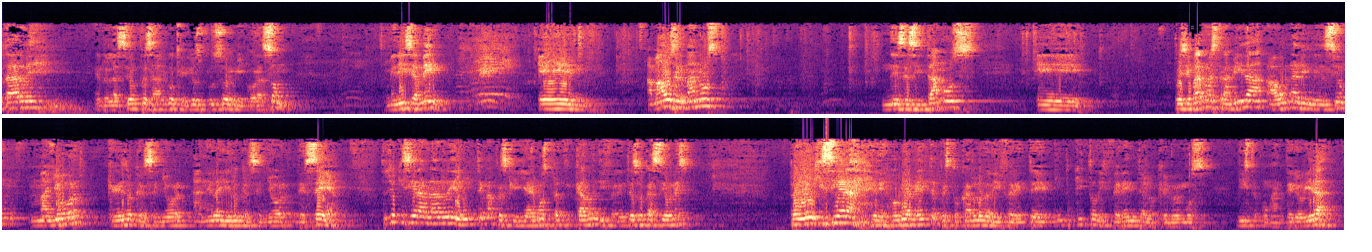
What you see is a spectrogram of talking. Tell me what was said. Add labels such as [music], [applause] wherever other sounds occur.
Tarde, en relación pues a algo que Dios puso en mi corazón. Me dice amén. Eh, amados hermanos, necesitamos eh, pues llevar nuestra vida a una dimensión mayor, que es lo que el Señor anhela y es lo que el Señor desea. Entonces yo quisiera hablarle de un tema pues que ya hemos platicado en diferentes ocasiones, pero yo quisiera eh, obviamente pues tocarlo de diferente, un poquito diferente a lo que lo hemos visto con anterioridad.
